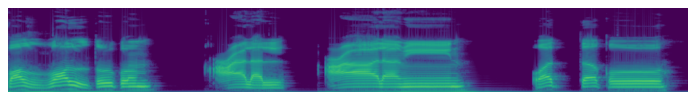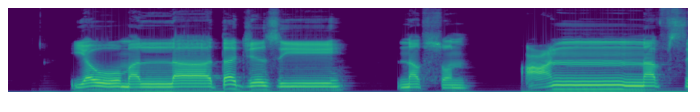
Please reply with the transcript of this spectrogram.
فضلتكم على العالمين. واتقوا يوما لا تجزي نفس عن نفس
